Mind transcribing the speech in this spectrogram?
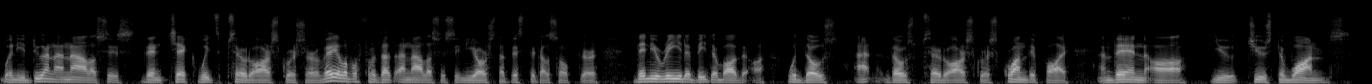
when you do an analysis, then check which pseudo R-squares are available for that analysis in your statistical software. Then you read a bit about uh, what those, uh, those pseudo R-squares quantify, and then uh, you choose the ones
